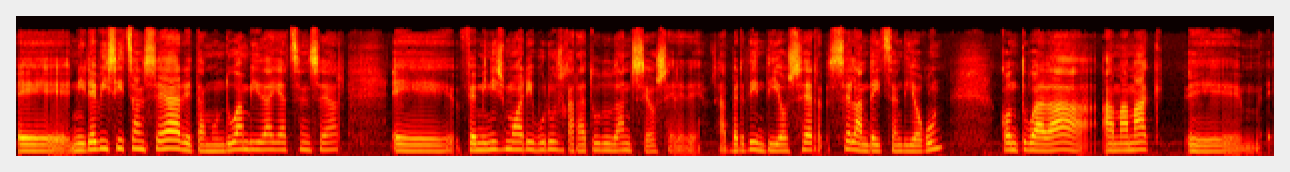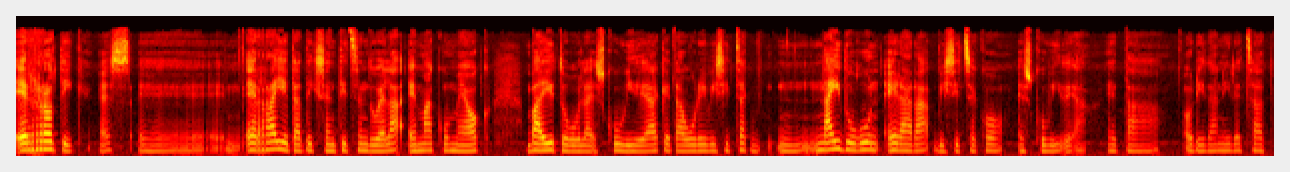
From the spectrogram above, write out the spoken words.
e, nire bizitzan zehar eta munduan bidaiatzen zehar e, feminismoari buruz garatu dudan zeo zer ere. Osa, berdin dio zer zelan deitzen diogun, kontua da amamak e, errotik, ez? E, erraietatik sentitzen duela emakumeok baditugula eskubideak eta gure bizitzak nahi dugun erara bizitzeko eskubidea. Eta hori da niretzat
